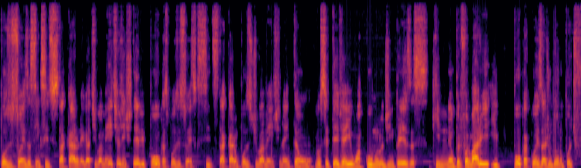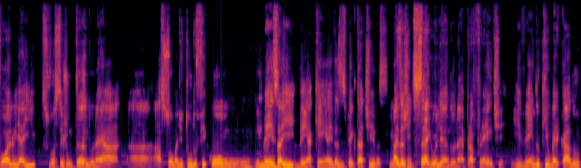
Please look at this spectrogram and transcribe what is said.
posições assim que se destacaram negativamente, a gente teve poucas posições que se destacaram positivamente, né? Então, você teve aí um acúmulo de empresas que não performaram e, e pouca coisa ajudou no portfólio, e aí, se você juntando, né, a, a, a, soma de tudo ficou um, um, mês aí bem aquém aí das expectativas, mas a gente segue olhando né, para frente e vendo que o mercado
